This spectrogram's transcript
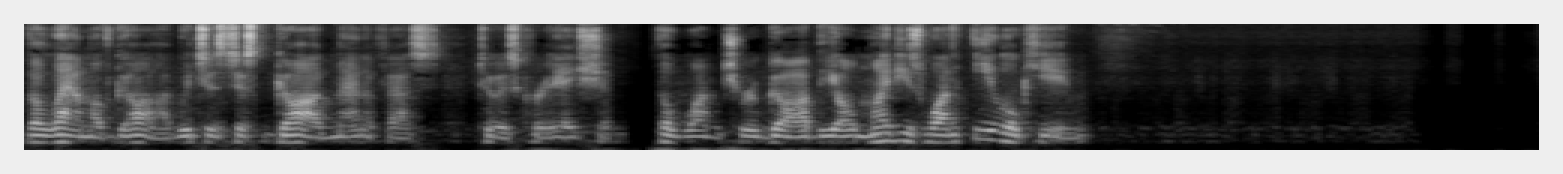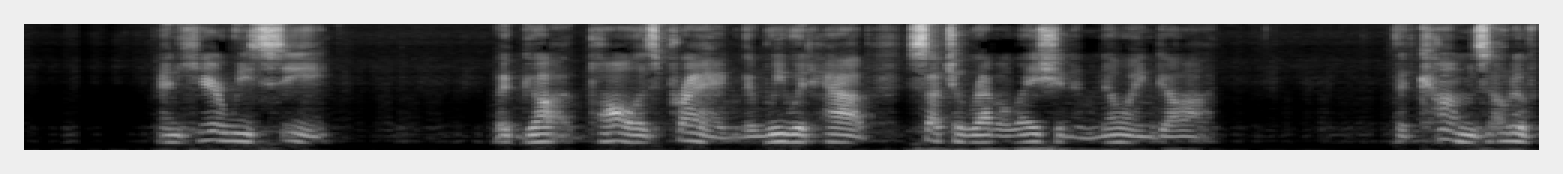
The Lamb of God, which is just God manifest to his creation. The one true God, the Almighty's one Elohim, And here we see that God, Paul is praying that we would have such a revelation in knowing God that comes out of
